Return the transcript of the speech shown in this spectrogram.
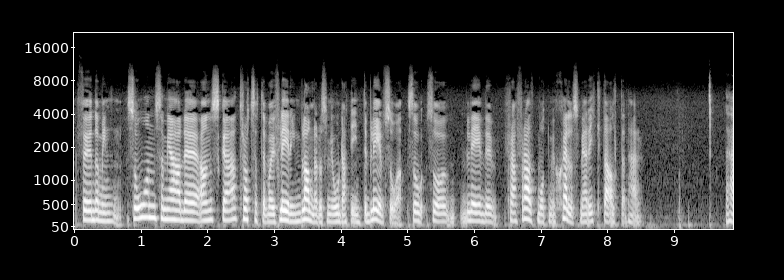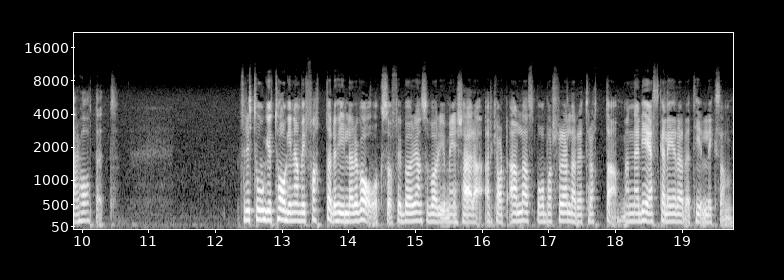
föda min son som jag hade önskat, trots att det var ju fler inblandade som gjorde att det inte blev så, så, så blev det framförallt mot mig själv som jag riktade allt den här, det här hatet. För det tog ju ett tag innan vi fattade hur illa det var också. För i början så var det ju mer så här, att klart alla småbarnsföräldrar är trötta, men när det eskalerade till liksom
